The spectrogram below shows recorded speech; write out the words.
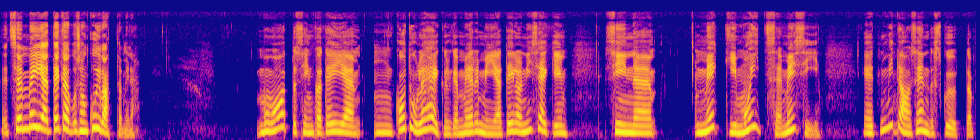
et see on meie tegevus, on kuivatamine ma vaatasin ka teie mm, kodulehekülge, Mermi, ja teil on isegi siin äh, meki maitsemesi. et mida see endast kujutab?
